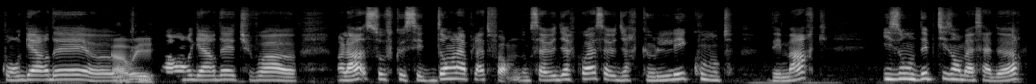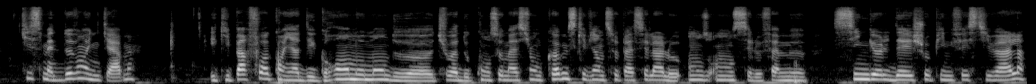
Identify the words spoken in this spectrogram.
qu'on regardait, euh, ah que parents regardaient, tu vois, euh, voilà. Sauf que c'est dans la plateforme. Donc ça veut dire quoi? Ça veut dire que les comptes des marques, ils ont des petits ambassadeurs qui se mettent devant une cam et qui parfois, quand il y a des grands moments de, euh, tu vois, de consommation, comme ce qui vient de se passer là, le 11-11, c'est le fameux Single Day Shopping Festival.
